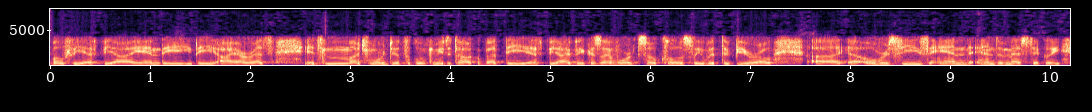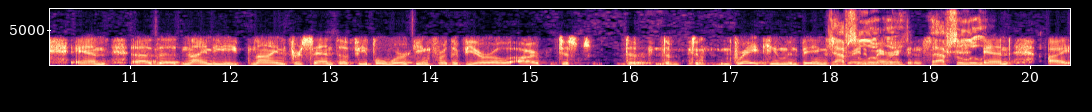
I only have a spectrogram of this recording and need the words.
both the FBI and the the IRS. It's much more difficult for me to talk about the FBI because I've worked so closely with the bureau uh, overseas and and domestically, and uh, the ninety nine percent of people working for the bureau are just the, the, the great human beings, Absolutely. great Americans. Absolutely. And I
